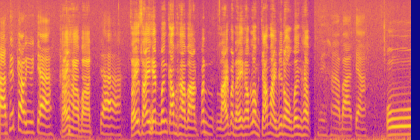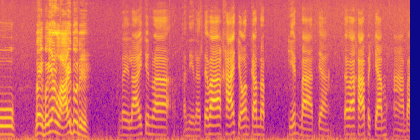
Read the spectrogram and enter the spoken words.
บาทคือเก่าอยู่จ้าขายห้าบาท จ้าใส่ใส่เฮ็ดเบิ่งกำห้าบาท มันหลายปานใดครับลองจำให้พี่น้องเบิ่งครับ นี่ห้าบาทจ้าโอ้ได้บ่อย่างหลายตัวดิได้หลายจนว่า อันนี้แหละแต่ว่าขาจรกำลับเกตบาทจ้าแต่ว่าขาประจำห้าบ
